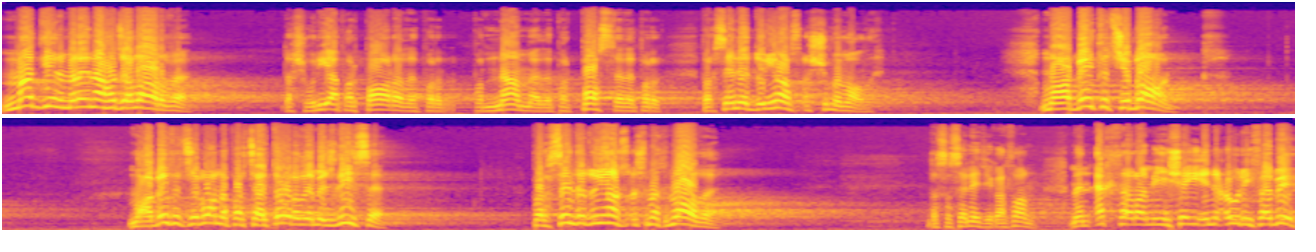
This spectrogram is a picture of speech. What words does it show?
Madje mrena hoxhallarëve. Dashuria për pare dhe për për name dhe për poste dhe për për sende e dunjas është shumë e madhe. Muhabetet që bahen. Muhabetet që bahen nëpër çajtore dhe mexhlise. Për sendet e dunjas është me të madhe. Ndërsa selefët kanë thonë, men ekthara min shejin urife bihi,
